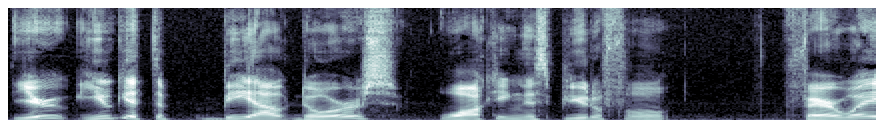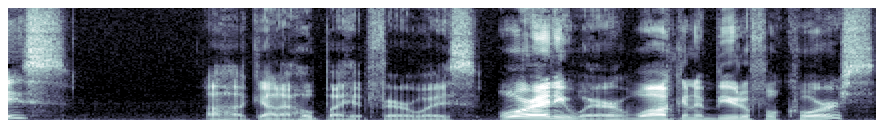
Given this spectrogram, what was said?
You you get to be outdoors walking this beautiful fairways. Uh, God, I hope I hit fairways or anywhere walking a beautiful course.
